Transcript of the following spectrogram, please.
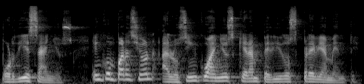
por 10 años, en comparación a los 5 años que eran pedidos previamente.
